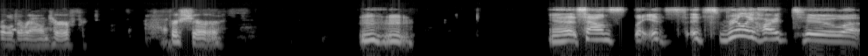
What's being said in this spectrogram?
world around her for, for sure. Mm-hmm. Yeah, that sounds like it's it's really hard to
